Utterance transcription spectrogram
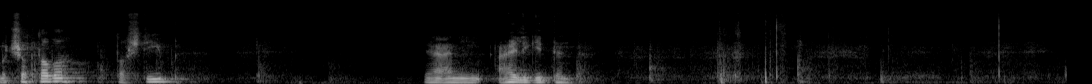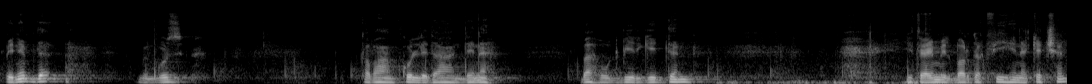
متشطبة. تشطيب. يعني عالي جدا. بنبدأ بالجزء. طبعا كل ده عندنا بهو كبير جدا. يتعمل بردك فيه هنا kitchen.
